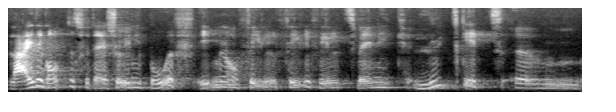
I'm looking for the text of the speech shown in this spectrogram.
leider Gottes für diesen schönen Beruf immer noch viel, viel, viel zu wenig Leute gibt. Ähm,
